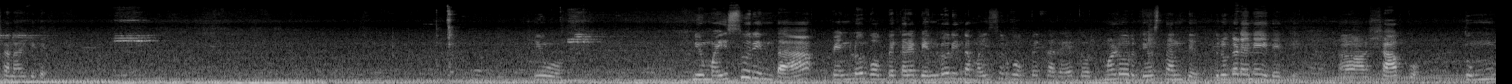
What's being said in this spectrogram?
ಚೆನ್ನಾಗಿದೆ. ನೀವು ನೀವು ಮೈಸೂರಿಂದ ಬೆಂಗಳೂರಿಗೆ ಹೋಗ್ಬೇಕಾದ್ರೆ ಬೆಂಗಳೂರಿಂದ ಮೈಸೂರಿಗೆ ಹೋಗ್ಬೇಕಾದ್ರೆ ದೊಡ್ಡಮಳೂರು ದೇವಸ್ಥಾನದ ಎದುರುಗಡೆನೇ ಇದೆ ಶಾಪು. ತುಂಬ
